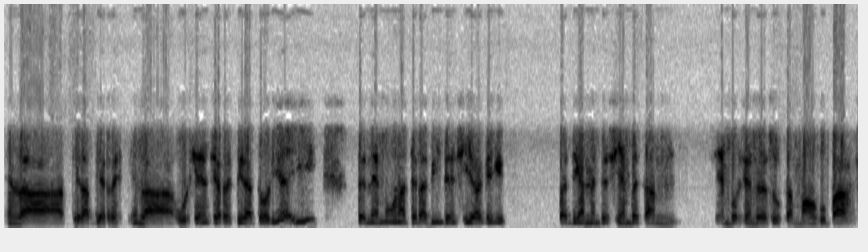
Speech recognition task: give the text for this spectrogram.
en la terapia en la urgencia respiratoria y tenemos una terapia intensiva que prácticamente siempre están 100% de sus camas ocupadas.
